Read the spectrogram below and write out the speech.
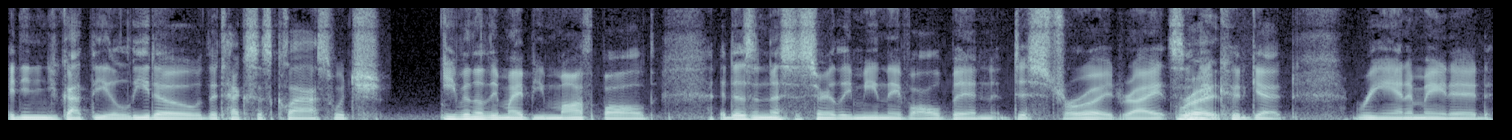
and then you've got the Aledo, the Texas class, which even though they might be mothballed, it doesn't necessarily mean they've all been destroyed, right? So Right. they could get reanimated,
